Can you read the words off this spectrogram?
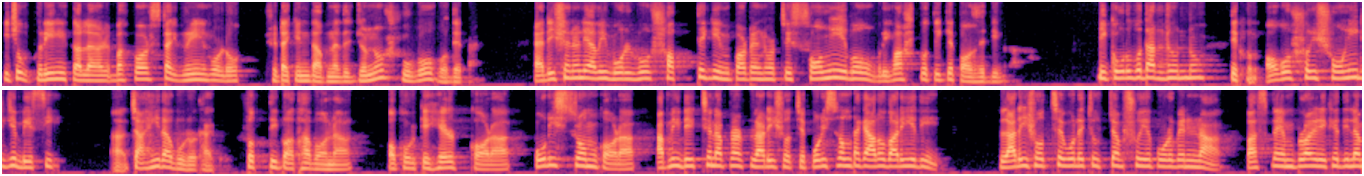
কিছু গ্রিন কালার বা পার্সটা গ্রিন হলো সেটা কিন্তু আপনাদের জন্য শুভ হতে পারে। অ্যাডিশনালি আমি বলব সব থেকে ইম্পর্টেন্ট হচ্ছে শনি এবং বৃহস্পতিকে পজিটিভ কি করব তার জন্য? দেখুন, অবশ্যই শনির যে বেসিক চাহিদাগুলো থাকে, সত্যি কথা বলা, অপরকে হেল্প করা, পরিশ্রম করা, আপনি দেখছেন আপনার ফ্লারিশ হচ্ছে, পরিশ্রমটাকে আরও বাড়িয়ে দিন। ফ্লারিশ হচ্ছে বলে চুপচাপ শুয়ে পড়বেন না। পাঁচটা এমপ্লয় রেখে দিলাম,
